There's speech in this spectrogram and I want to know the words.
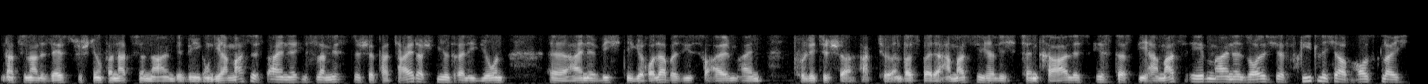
nationale Selbstbestimmung von nationalen Bewegungen. Die Hamas ist eine islamistische Partei, da spielt Religion äh, eine wichtige Rolle, aber sie ist vor allem ein politischer Akteur. Und was bei der Hamas sicherlich zentral ist, ist, dass die Hamas eben eine solche friedliche, auf Ausgleich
